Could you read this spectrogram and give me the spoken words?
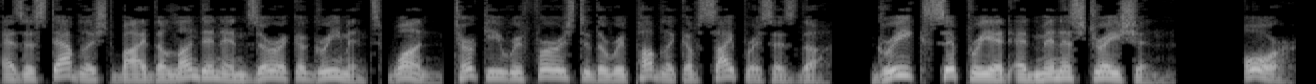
as established by the London and Zurich Agreements 1 Turkey refers to the Republic of Cyprus as the Greek Cypriot Administration, or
